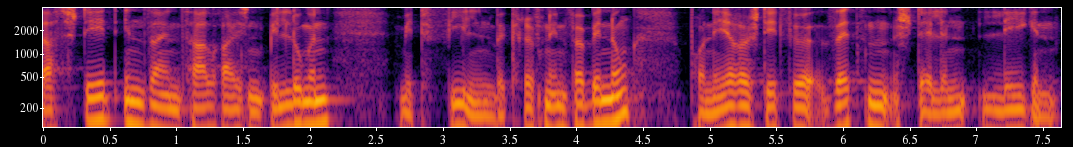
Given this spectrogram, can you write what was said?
Das steht in seinen zahlreichen Bildungen mit vielen Begriffen in Verbindung. Ponere steht für setzen, stellen, legen.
